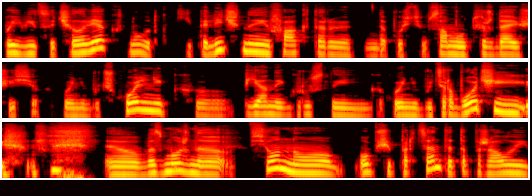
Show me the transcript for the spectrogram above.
появиться человек, ну, вот какие-то личные факторы, допустим, самоутверждающийся какой-нибудь школьник, э, пьяный, грустный какой-нибудь рабочий, э, возможно, все, но общий процент это, пожалуй,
